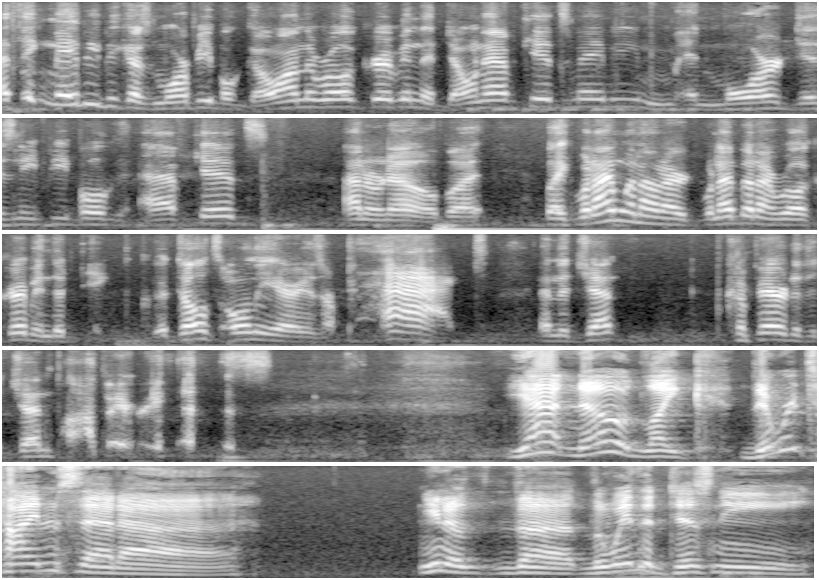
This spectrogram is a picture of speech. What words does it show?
I think maybe because more people go on the Royal Caribbean that don't have kids, maybe, and more Disney people have kids. I don't know, but like when I went on our when I've been on Royal Caribbean, the adults only areas are packed, and the gen compared to the Gen Pop areas. Yeah, no, like there were times that uh you know, the the way that Disney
